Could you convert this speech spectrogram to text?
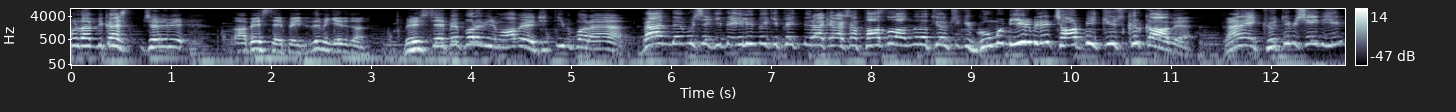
buradan birkaç şöyle bir... Aa 5 SP'ydi değil mi? Geri dön. 5 SP para birim abi ciddi bir para ha. Ben de bu şekilde elimdeki petleri arkadaşlar fazla olanları atıyorum çünkü Gumu 1 bile çarpı 240 abi. Yani kötü bir şey değil.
